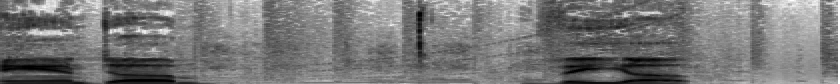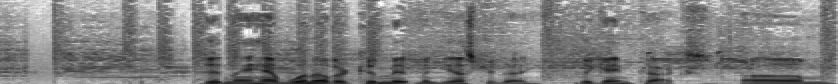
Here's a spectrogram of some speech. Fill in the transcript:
And um, the uh, didn't they have one other commitment yesterday? The Gamecocks. Um,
